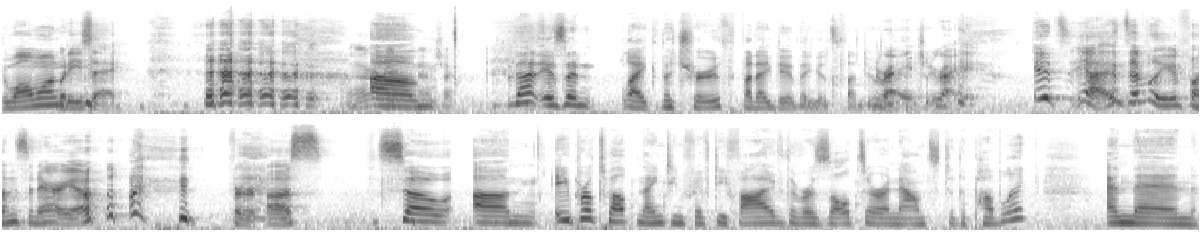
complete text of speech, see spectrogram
You want one? What do you say?" Okay, Um, yeah, sure. that isn't like the truth, but I do think it's fun to Right, imagine. right. It's yeah, it's definitely a fun scenario for us. So, um, April 12th, 1955, the results are announced to the public. And then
